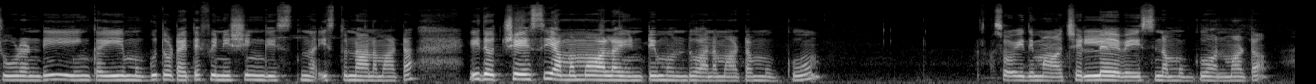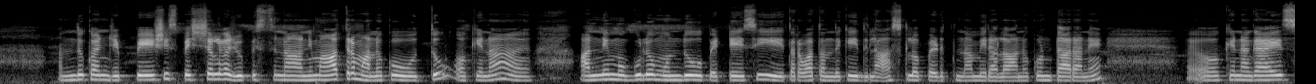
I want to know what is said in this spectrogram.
చూడండి. ఇంకా ఈ ముగ్గుతోటి అయితే ఫినిషింగ్ ఇస్తున్నా ఇస్తున్నా అనమాట ఇది వచ్చేసి అమ్మమ్మ వాళ్ళ ఇంటి ముందు అన్నమాట ముగ్గు. సో ఇది మా చెల్లె వేసిన ముగ్గు అన్నమాట. అందుకని చెప్పేసి స్పెషల్గా చూపిస్తున్నా అని మాత్రం అనుకోవద్దు ఓకేనా? అన్ని ముగ్గులు ముందు పెట్టేసి తర్వాత అందుకే ఇది లాస్ట్లో పెడుతున్నా మీరు అలా అనుకుంటారనే. ఓకేనా గైస్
